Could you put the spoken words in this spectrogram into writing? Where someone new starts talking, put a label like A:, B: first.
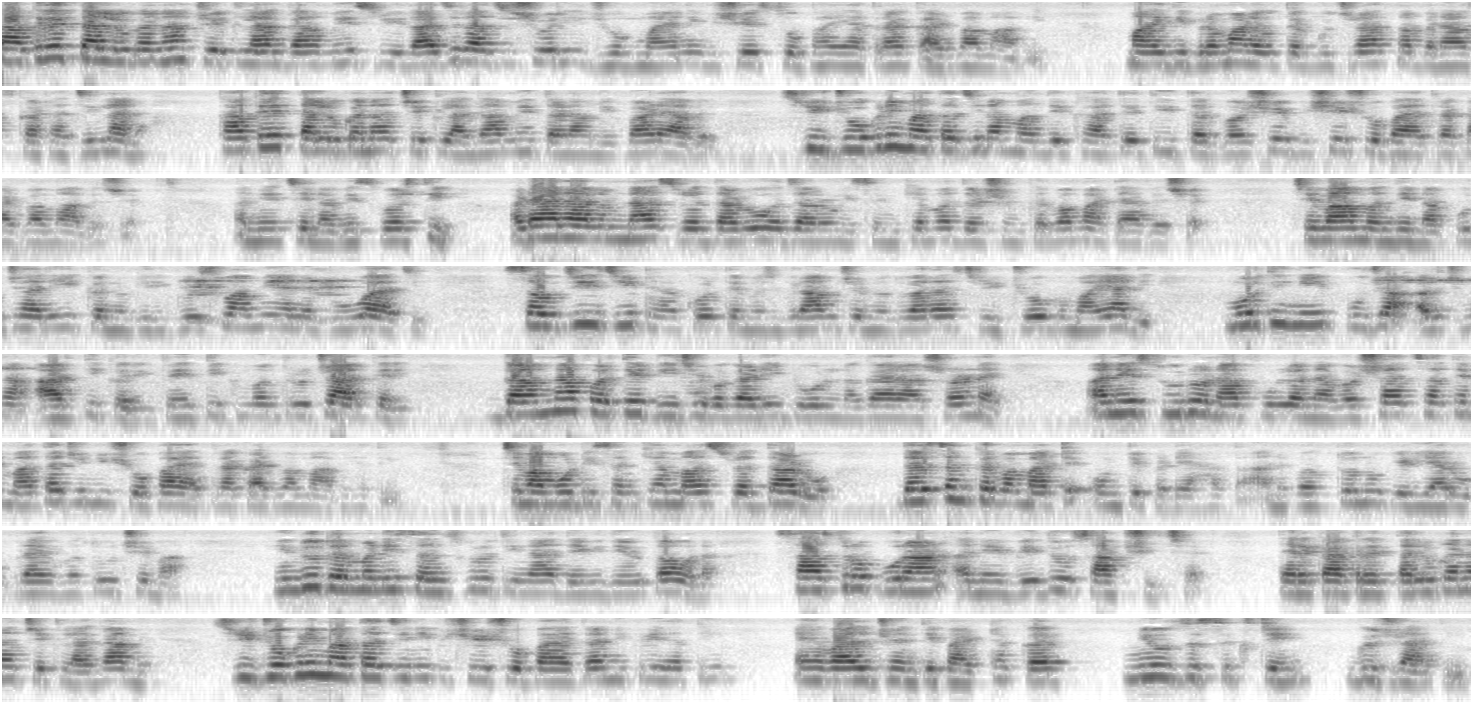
A: કાંકરેજ તાલુકાના ચેકલા ગામે શ્રી રાજરાજેશ્વરી જોગમાયાની વિશેષ શોભાયાત્રા કાઢવામાં આવી. માહિતી પ્રમાણે ઉત્તર ગુજરાતના બનાસકાંઠા જિલ્લાના કાંકરેજ તાલુકાના ચેકલા ગામે તળાવની પાળે આવેલ શ્રી જોગણી માતાજીના મંદિર ખાતેથી દર વર્ષે વિશેષ શોભાયાત્રા કાઢવામાં આવે છે અને છેલ્લા વીસ વર્ષથી અઢાર આલમના શ્રદ્ધાળુઓ હજારોની સંખ્યામાં દર્શન કરવા માટે આવે છે. જેમાં મંદિરના પૂજારી કનુગીરી ગોસ્વામી અને ભુવાજી સવજીજી ઠાકોર તેમજ ગ્રામજનો દ્વારા શ્રી જોગમાયાની મૂર્તિની પૂજા અર્ચના, આરતી કરી, વૈદિક મંત્રોચ્ચાર કરી. ગામના ફરતે ડીજે વગાડી, ઢોલ નગારા શરણાઈ અને સૂરોના ફૂલોના વરસાદ સાથે માતાજીની શોભાયાત્રા કાઢવામાં આવી હતી, જેમાં મોટી સંખ્યામાં શ્રદ્ધાળુઓ દર્શન કરવા માટે ઉમટી પડ્યા હતા અને ભક્તોનું કીડિયારું ઉભરાયું હતું, જેમાં હિન્દુ ધર્મની સંસ્કૃતિના દેવી દેવતાઓના શાસ્ત્રો, પુરાણ અને વેદો સાક્ષી છે. ત્યારે કાંકરેજ તાલુકાના ચેખલા ગામે શ્રી જોગણી માતાજીની વિશેષ શોભાયાત્રા નીકળી હતી. અહેવાલ જયંતિભાઈ ઠક્કર ન્યૂઝ સિક્સટીન ગુજરાતી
